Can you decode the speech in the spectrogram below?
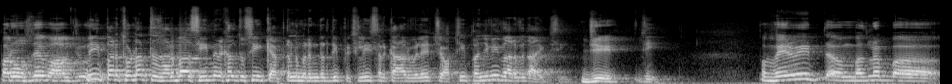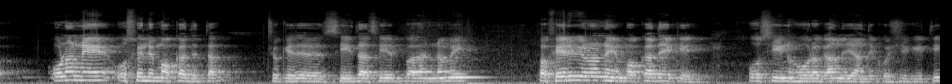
ਪਰ ਉਸ ਦੇ ਬਾਵਜੂਦ ਨਹੀਂ ਪਰ ਤੁਹਾਡਾ ਤਜਰਬਾ ਸੀ ਮੇਰੇ ਖਿਆਲ ਤੁਸੀਂ ਕੈਪਟਨ ਅਮਰਿੰਦਰ ਦੀ ਪਿਛਲੀ ਸਰਕਾਰ ਵੇਲੇ ਚੌਥੀ ਪੰਜਵੀਂ ਵਾਰ ਵਿਧਾਇਕ ਸੀ। ਜੀ। ਜੀ। ਪਰ ਫਿਰ ਵੀ ਮਤਲਬ ਉਹਨਾਂ ਨੇ ਉਸ ਵੇਲੇ ਮੌਕਾ ਦਿੱਤਾ, ਕਿਉਂਕਿ ਸੀ ਦਾ ਸੀ ਨਵੇਂ ਪਰ ਫਿਰ ਵੀ ਉਹਨਾਂ ਨੇ ਮੌਕਾ ਦੇ ਕੇ ਉਹ ਸੀਨ ਹੋਰ ਅਗਾਂਹ ਲਿਜਾਣ ਦੀ ਕੋਸ਼ਿਸ਼ ਕੀਤੀ।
